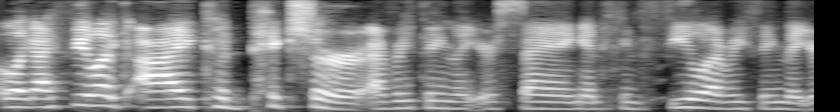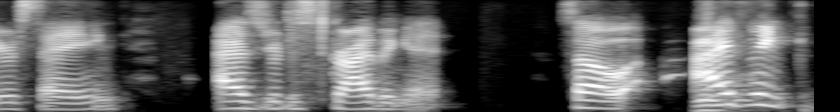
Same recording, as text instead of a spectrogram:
like I feel like I could picture everything that you're saying and can feel everything that you're saying as you're describing it. So well, I think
